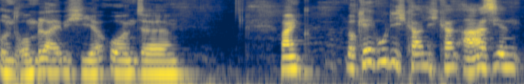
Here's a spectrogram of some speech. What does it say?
und rum bleibe ich hier. Und äh, mein, okay, gut, ich kann, ich kann Asien,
